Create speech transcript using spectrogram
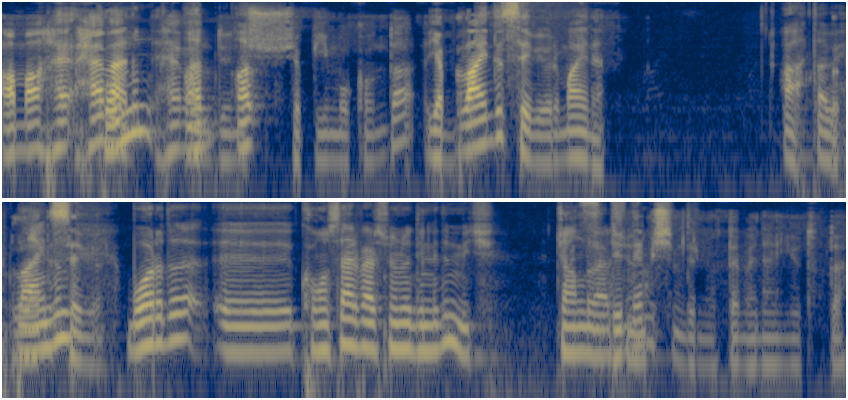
ama he- hemen Korn'un hemen ad, ad, dönüş yapayım o konuda. Ya Blind'ı seviyorum aynen. ah tabii. Blind'ı Blind'ın seviyorum. bu arada e, konser versiyonunu dinledin mi hiç? Canlı versiyonu. Dinlemişimdir muhtemelen YouTube'da.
